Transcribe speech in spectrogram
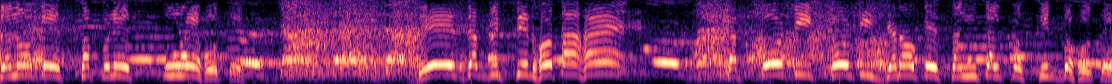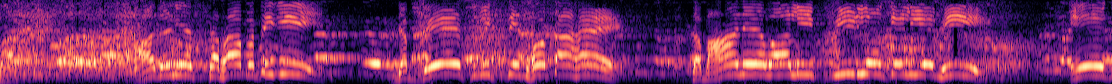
जनों के सपने पूरे होते हैं। देश जब विकसित होता है, तब कोटि कोटि जनों के संकल्प सिद्ध होते हैं। आदरणीय सभापति जी जब देश विकसित होता है, तब आने वाली पीढ़ियों के लिए भी एक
